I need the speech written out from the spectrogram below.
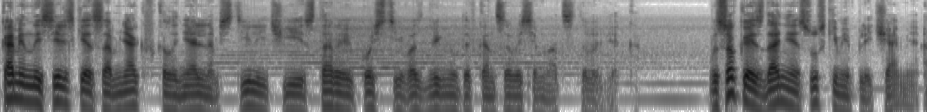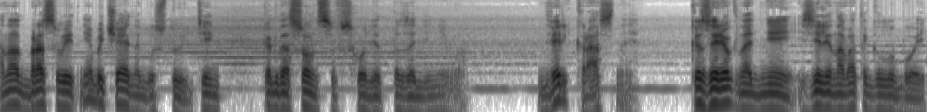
Каменный сельский особняк в колониальном стиле, чьи старые кости воздвигнуты в конце XVIII века. Высокое здание с узкими плечами. Оно отбрасывает необычайно густую тень, когда солнце всходит позади него. Дверь красная. Козырек над ней зеленовато-голубой.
